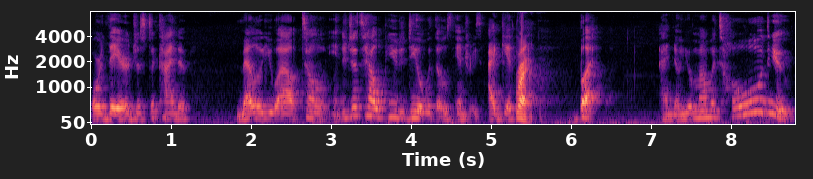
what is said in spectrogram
or there just to kind of mellow you out, tone, to just help you to deal with those injuries. I get that. Right. But I know your mama told you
